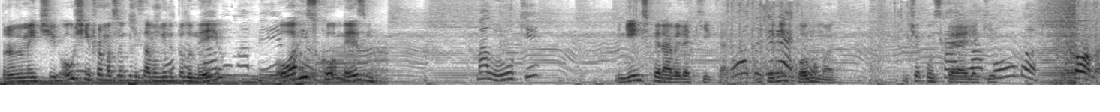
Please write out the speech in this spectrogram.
Provavelmente ou tinha informação que eles estavam vindo pelo meio, ou arriscou mesmo. Maluque. Ninguém esperava ele aqui, cara. Não tem nem como, mano. Não tinha como esperar ele aqui. Toma.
